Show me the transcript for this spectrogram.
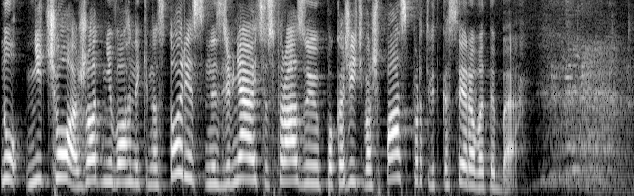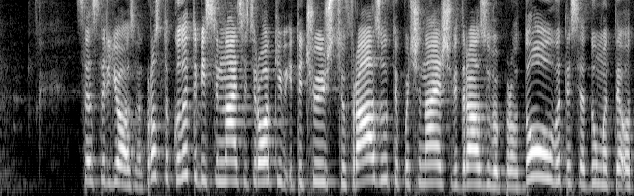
ну нічого, жодні вогники на сторіс не зрівняються з фразою Покажіть ваш паспорт від касира ВТБ. Це серйозно. Просто коли тобі 17 років і ти чуєш цю фразу, ти починаєш відразу виправдовуватися, думати, от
